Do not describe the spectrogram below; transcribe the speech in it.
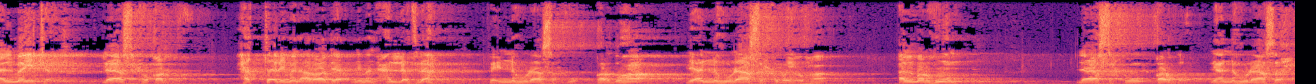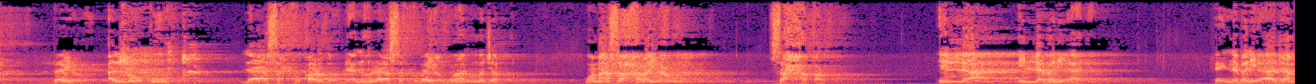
الميتة لا يصح قرضها. حتى لمن أراد لمن حلت له فإنه لا يصح قرضها لأنه لا يصح بيعها. المرهون لا يصح قرضه لأنه لا يصح بيعه. الموقوف لا يصح قرضه لأنه لا يصح بيعه. وهل مجرد؟ وما صح بيعه؟ صح قرضه. إلا إلا بني آدم. فإن بني آدم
